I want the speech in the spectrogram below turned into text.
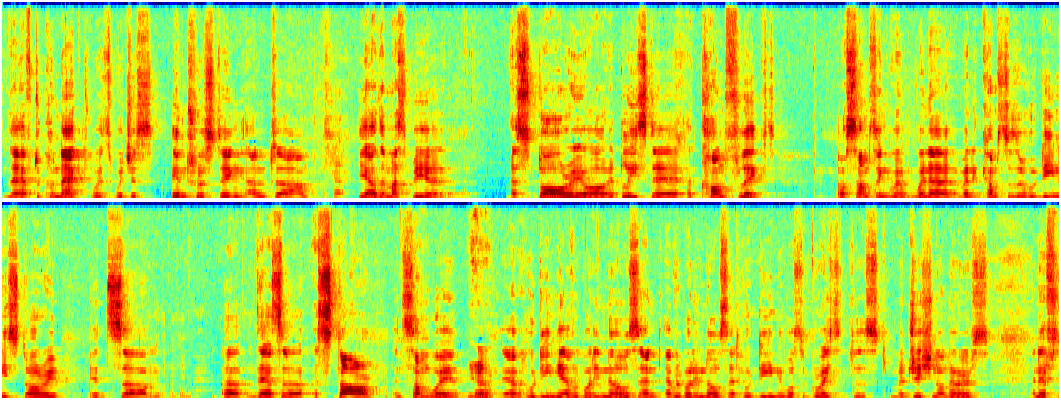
they have to connect with, which is interesting. And um, Yeah. yeah. there must be a, a story or at least a, a conflict or something. When when, uh, when it comes to the Houdini story, it's um, uh, there's a, a star in some way. Yeah. yeah. Houdini, everybody knows, and everybody knows that Houdini was the greatest magician on earth. And if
